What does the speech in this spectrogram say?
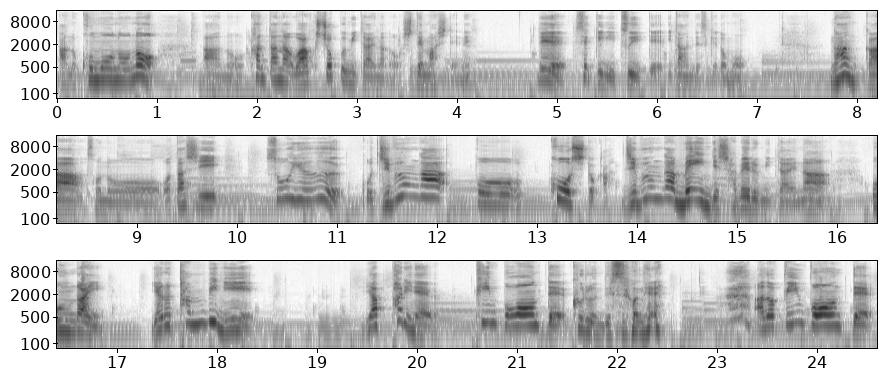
あの、小物の、あの、簡単なワークショップみたいなのをしてましてね。で、席についていたんですけども、なんか、その、私、そういう、こう自分が、こう、講師とか、自分がメインで喋るみたいなオンライン、やるたんびに、やっぱりね、ピンポーンって来るんですよね。あのピンポーンって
